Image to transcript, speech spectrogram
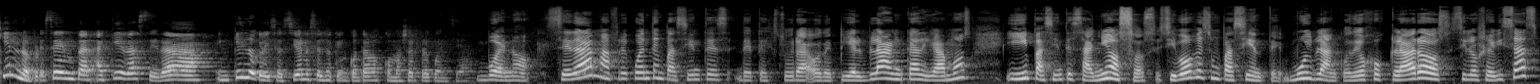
¿Quiénes lo presentan? ¿A qué edad se da? ¿En qué localizaciones es lo que encontramos con mayor frecuencia? Bueno, se da más frecuente en pacientes de textura o de piel blanca, digamos, y pacientes añosos. Si vos ves un paciente muy blanco, de ojos claros, si lo revisas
